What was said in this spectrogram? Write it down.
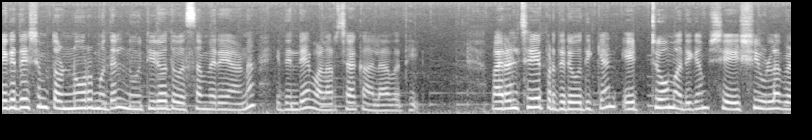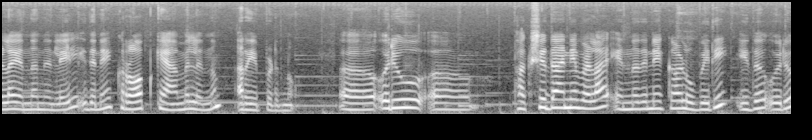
ഏകദേശം തൊണ്ണൂറ് മുതൽ നൂറ്റി ഇരുപത് ദിവസം വരെയാണ് ഇതിന്റെ വളർച്ചാ കാലാവധി. വരൾച്ചയെ പ്രതിരോധിക്കാൻ ഏറ്റവും അധികം ശേഷിയുള്ള വിള എന്ന നിലയിൽ ഇതിനെ ക്രോപ്പ് ക്യാമൽ എന്നും അറിയപ്പെടുന്നു. ഒരു ആഹ് ഭക്ഷ്യധാന്യ വിള എന്നതിനേക്കാൾ ഉപരി ഇത് ഒരു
